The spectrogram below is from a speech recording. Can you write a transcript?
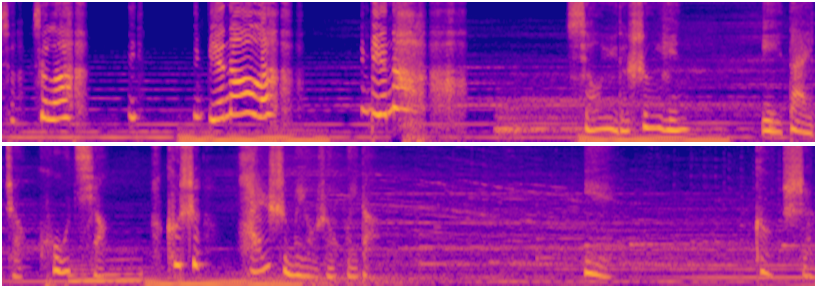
小小兰，你你别闹了，你别闹了！小雨的声音已带着哭腔，可是还是没有人回答。夜更深，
